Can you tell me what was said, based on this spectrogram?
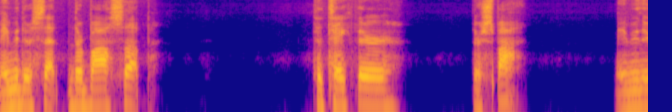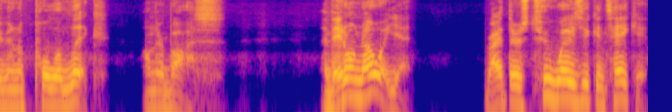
maybe they're set their boss up to take their their spot. Maybe they're gonna pull a lick on their boss. And they don't know it yet. Right? There's two ways you can take it.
